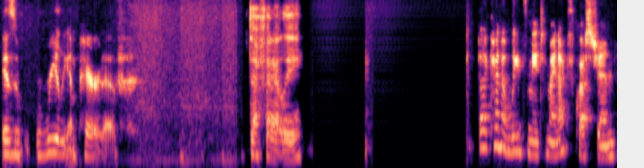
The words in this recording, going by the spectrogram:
is really imperative. Definitely. That kind of leads me to my next question.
